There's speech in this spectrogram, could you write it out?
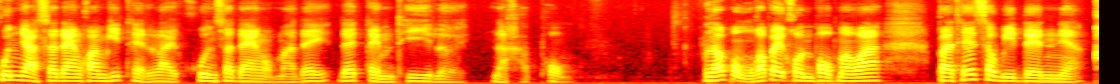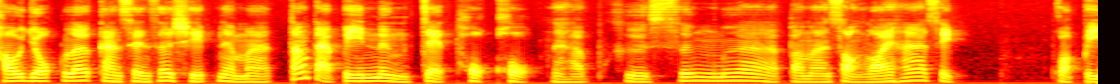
คุณอยากแสดงความคิดเห็นอะไร คุณแสดงออกมาได้ได้เต็มที่เลยนะครับผม แล้วผมก็ไปค้นพบมาว่า ประเทศสวีเดนเนี่ยเขายกเลิกการเซ็นเซอร์ชิพเนี่ยมาตั้งแต่ปี 1766 นะครับ คือซึ่งเมื่อประมาณ 250 กว่าปี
